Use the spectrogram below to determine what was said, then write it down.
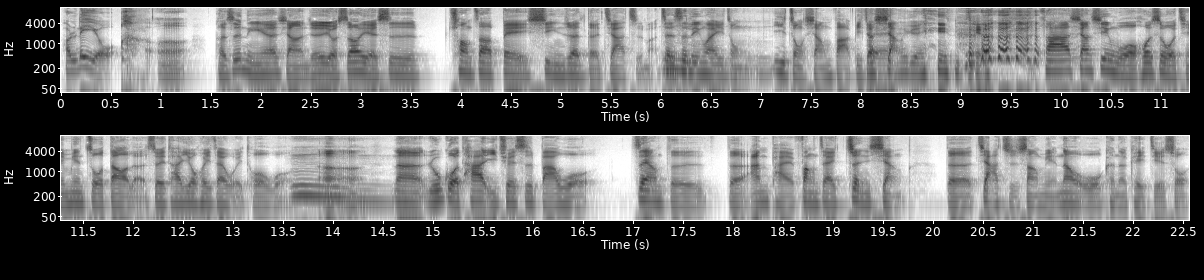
好累哦。嗯。可是你也想，就是有时候也是创造被信任的价值嘛，这是另外一种、嗯、一种想法，比较相约一点。他相信我，或是我前面做到了，所以他又会再委托我。嗯，嗯，那如果他的确是把我这样的的安排放在正向。的价值上面，那我可能可以接受。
